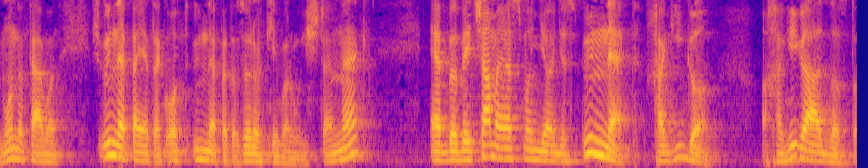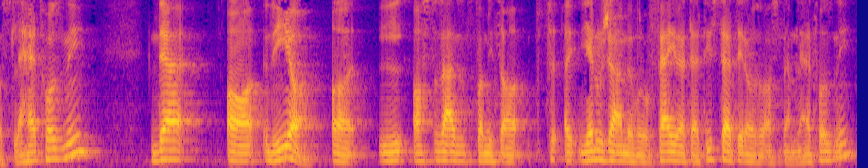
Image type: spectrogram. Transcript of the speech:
mondatában, és ünnepeljetek ott ünnepet az örökkévaló Istennek. Ebből Bét Sámály azt mondja, hogy az ünnep, Hagiga, a Hagiga áldozatot azt lehet hozni, de a Ria, a, azt az áldozatot, amit a Jeruzsálembe való feljövetel tiszteltére az azt nem lehet hozni.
